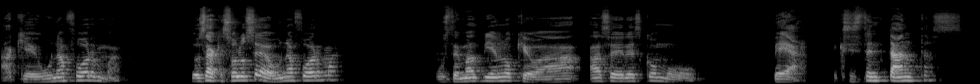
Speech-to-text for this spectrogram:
a que una forma, o sea, que solo sea una forma, usted más bien lo que va a hacer es como, vea, existen tantas,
